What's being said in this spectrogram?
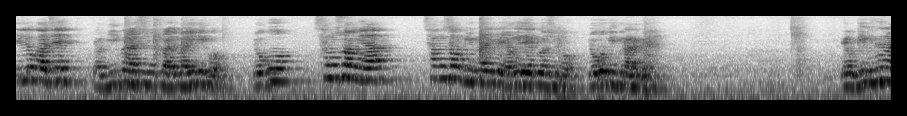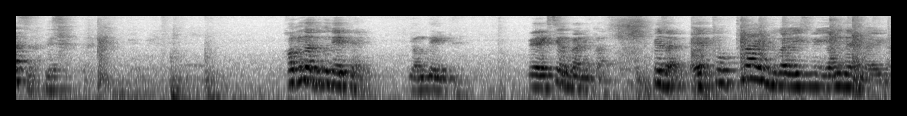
1로 가지? 여기 미분하시니까 얼마 1이고. 요거 상수항이야. 상수항 미분하니까 0이 될 것이고. 요거 미분하는 거야 이거 미분 해놨어. 그래서 거기다 누구 대입해? 0 대입해. 왜 x 0 가니까. 그래서 f 프라임 누가 돼 있으면 0이 되는 거야 여기가.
